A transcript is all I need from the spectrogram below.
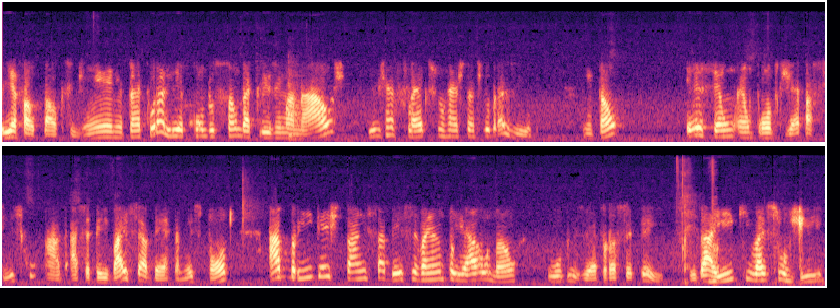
ia faltar oxigênio, então é por ali a condução da crise em Manaus e os reflexos no restante do Brasil. Então, esse é um, é um ponto que já é pacífico, a, a CPI vai ser aberta nesse ponto, a briga está em saber se vai ampliar ou não o objeto da CPI. E daí que vai surgir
